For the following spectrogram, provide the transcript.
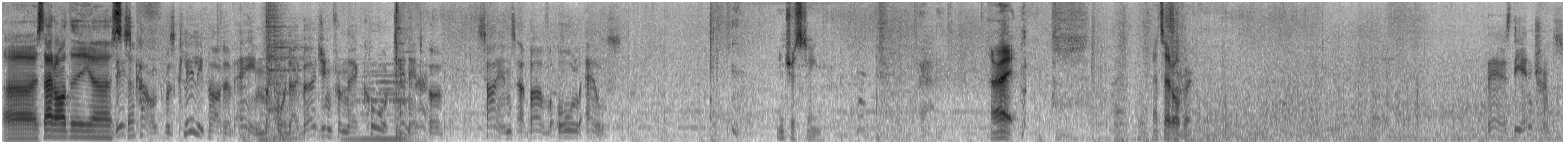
Uh, is that all the uh, This stuff? cult was clearly part of AIM before diverging from their core tenet of science above all else. Interesting. Alright. Let's head over. There's the entrance.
